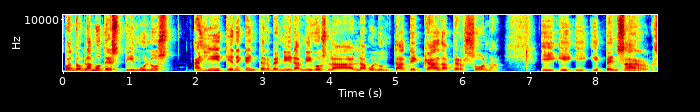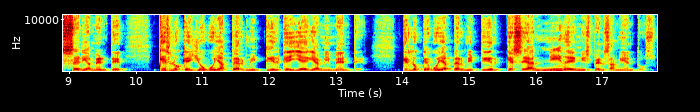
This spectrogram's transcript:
Cuando hablamos de estímulos, Allí tiene que intervenir, amigos, la, voluntad de cada persona y, pensar seriamente, ¿qué es lo que yo voy a permitir que llegue a mi mente? ¿Qué es lo que voy a permitir que se anide en mis pensamientos?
